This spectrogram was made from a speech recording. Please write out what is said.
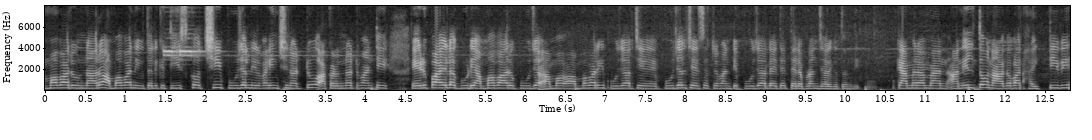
అమ్మవారు ఉన్నారో. అమ్మవారిని యువతలకి తీసుకొచ్చి పూజలు నిర్వహించినట్టు అక్కడ ఉన్నటువంటి ఏడుపాయల గుడి అమ్మవారు పూజ అమ్మ అమ్మవారికి పూజ చే పూజలు చేసేటువంటి పూజలు అయితే తెలపడం జరుగుతుంది. కెమెరామ్యాన్ అనిల్తో నాగవన్ hi TV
